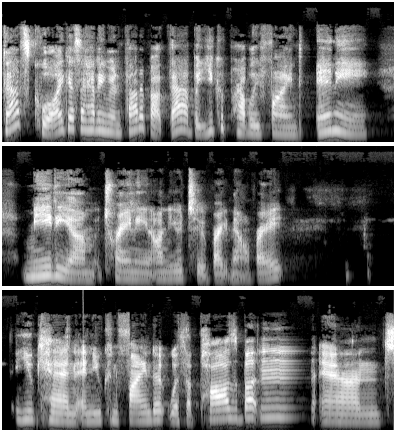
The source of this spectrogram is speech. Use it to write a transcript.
that's cool. I guess I hadn't even thought about that, but you could probably find any medium training on YouTube right now, right? You can, and you can find it with a pause button, and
